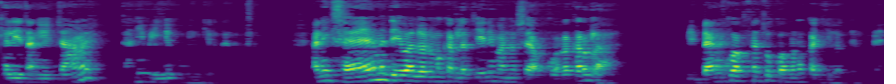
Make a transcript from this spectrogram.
කැලිය තනියච්චාම තනියම ඉන්නේ කොහොමද කියලා. අනෙක් සෑම දේවල් වලම කරලා තියෙන්නේ මිනිස්සු අක්කොර කරලා මේ බැංකුවක් නැතුව කොහොමද ජීවත් වෙන්න බෑ.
